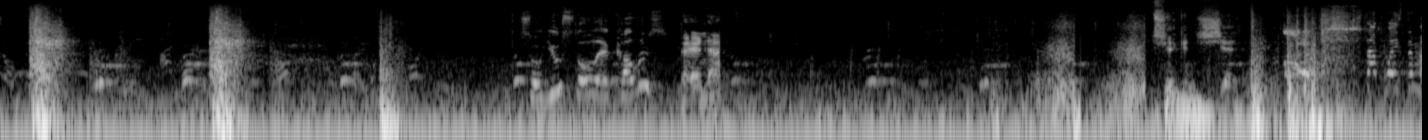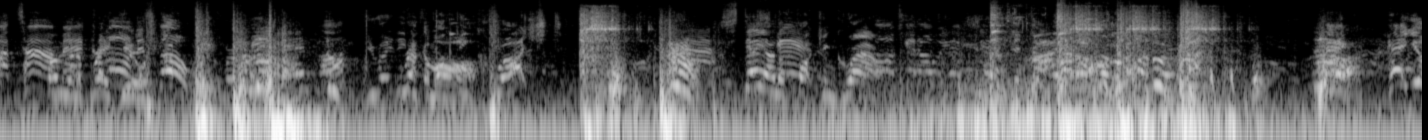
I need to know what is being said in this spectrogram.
So bad? I mean, I heard about So you stole their colors? Man, that... Chicken shit. Oh, stop wasting my time, I'm man. gonna break Come on, you. let's go. for me, man. Huh? You ready to Wreck get 'em fucking all. crushed? Stay on the fucking ground. Shit. Hey, you!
